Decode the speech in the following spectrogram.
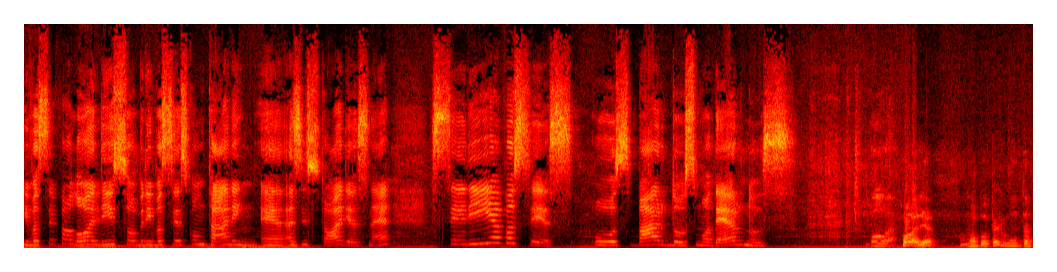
E você falou ali sobre vocês contarem é, as histórias, né? Seria vocês os bardos modernos? Boa. Olha, uma boa pergunta.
